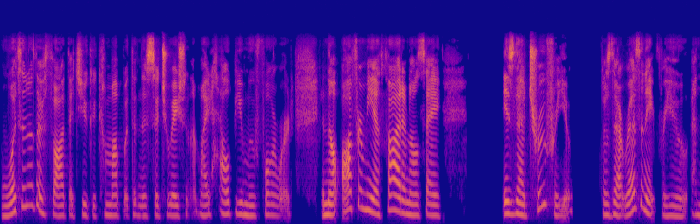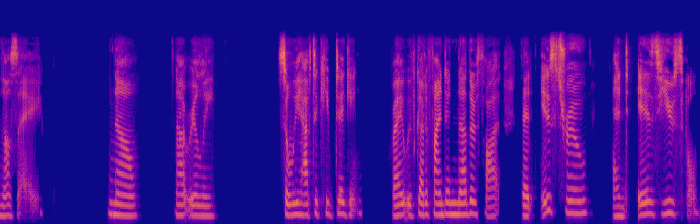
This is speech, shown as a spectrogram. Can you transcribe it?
What's another thought that you could come up with in this situation that might help you move forward? And they'll offer me a thought, and I'll say, Is that true for you? Does that resonate for you? And they'll say, No, not really. So we have to keep digging, right? We've got to find another thought that is true and is useful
